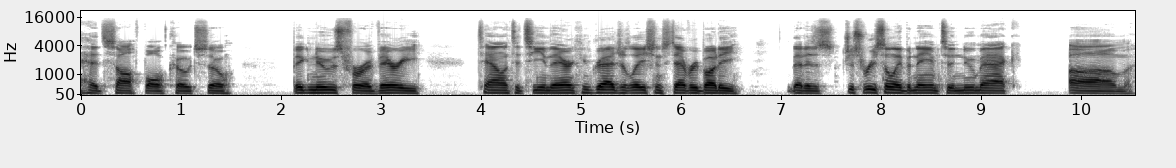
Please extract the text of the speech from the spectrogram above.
head softball coach. So big news for a very talented team there. And congratulations to everybody that has just recently been named to NEWMAC um,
